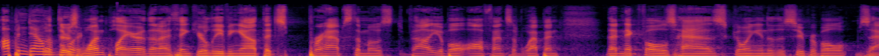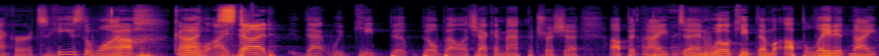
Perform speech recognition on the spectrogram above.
up and down But the board. there's one player that I think you're leaving out that's perhaps the most valuable offensive weapon that Nick Foles has going into the Super Bowl, Zach Ertz. He's the one Ugh, God. who I Stud. think that would keep Bill Bill Belichick and Matt Patricia up at night and will keep them up late at night,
